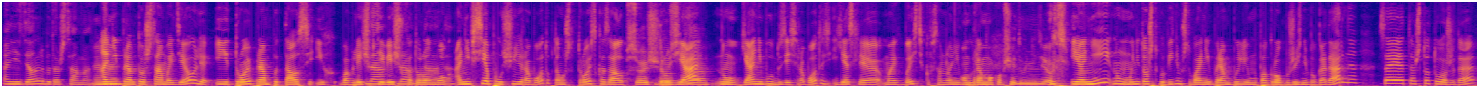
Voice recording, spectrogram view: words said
Они сделали бы то же самое. Mm-hmm. Они прям то же самое делали, и Трой прям пытался их вовлечь да, в те вещи, да, в которые да, он мог. Да. Они все получили работу, потому что Трой сказал, Всё ещё, друзья, да. ну, я не буду здесь работать, если моих бестиков со мной не он будет. Он прям мог вообще mm-hmm. этого не делать. И они, ну, мы не то чтобы видим, чтобы они прям были ему по гробу жизни благодарны за это, что тоже, да?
